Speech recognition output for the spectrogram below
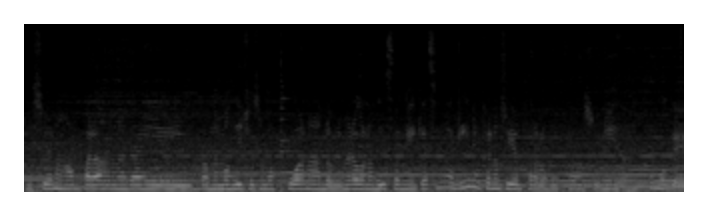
Inclusive nos han parado en la calle cuando hemos dicho somos cubanas, lo primero que nos dicen es ¿qué hacen aquí? ¿Por qué no siguen para los Estados Unidos? Es como que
